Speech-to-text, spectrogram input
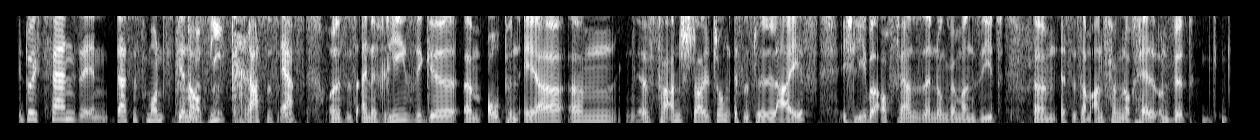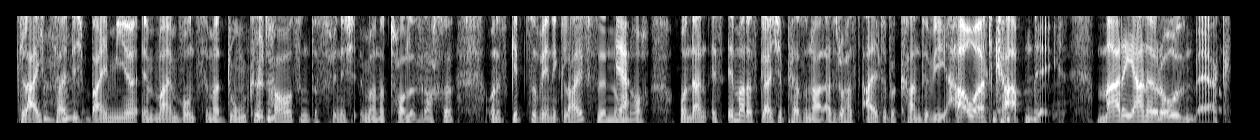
durchs Fernsehen, dass es monströs Genau, ist. wie krass es Ja. ist. Und es ist eine riesige ähm, Open-Air-Veranstaltung. es ist live. Ich liebe auch Fernsehsendungen, wenn man sieht, ähm, es ist am Anfang noch hell und wird gleichzeitig Mhm. bei mir in meinem Wohnzimmer dunkel draußen. Das finde ich immer eine tolle Sache. Und es gibt so wenig Live-Sendungen Ja. noch. Und dann ist immer das gleiche Personal. Also du hast alte Bekannte wie Howard Carpendale, Marianne Rosenberg,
